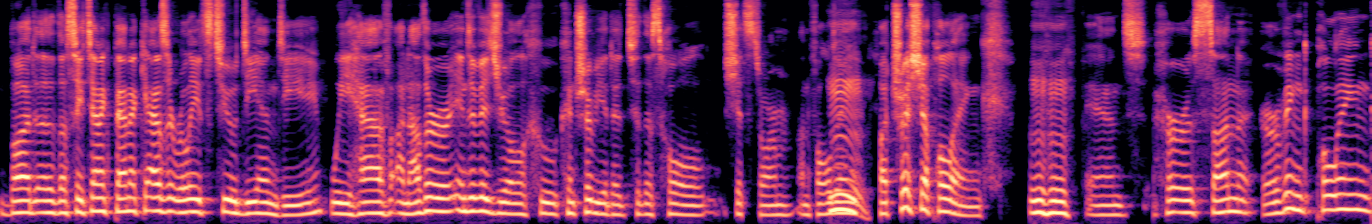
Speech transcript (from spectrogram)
But uh, the Satanic Panic, as it relates to D and D, we have another individual who contributed to this whole shitstorm unfolding. Patricia Pulling. Mm-hmm. and her son Irving Pulling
